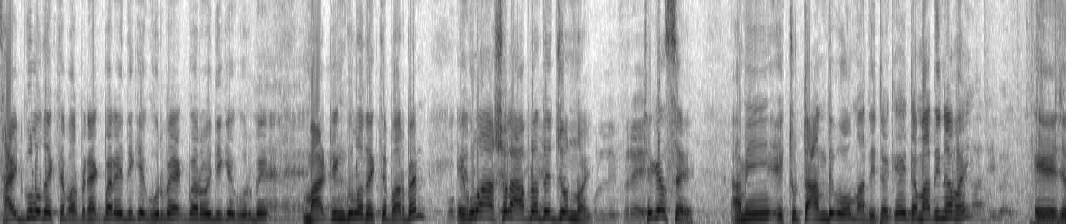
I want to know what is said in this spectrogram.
সাইডগুলো দেখতে পারবেন। একবার এদিকে ঘুরবে একবার ওইদিকে ঘুরবে মার্কিংগুলো দেখতে পারবেন। এগুলো আসলে আপনাদের জন্যই। ঠিক আছে? আমি একটু টান দেবো মাদিটাকে। এটা মাদি না ভাই? এই যে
